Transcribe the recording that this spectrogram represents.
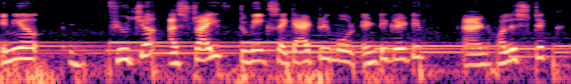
In near future, I strive to make psychiatry more integrative and holistic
